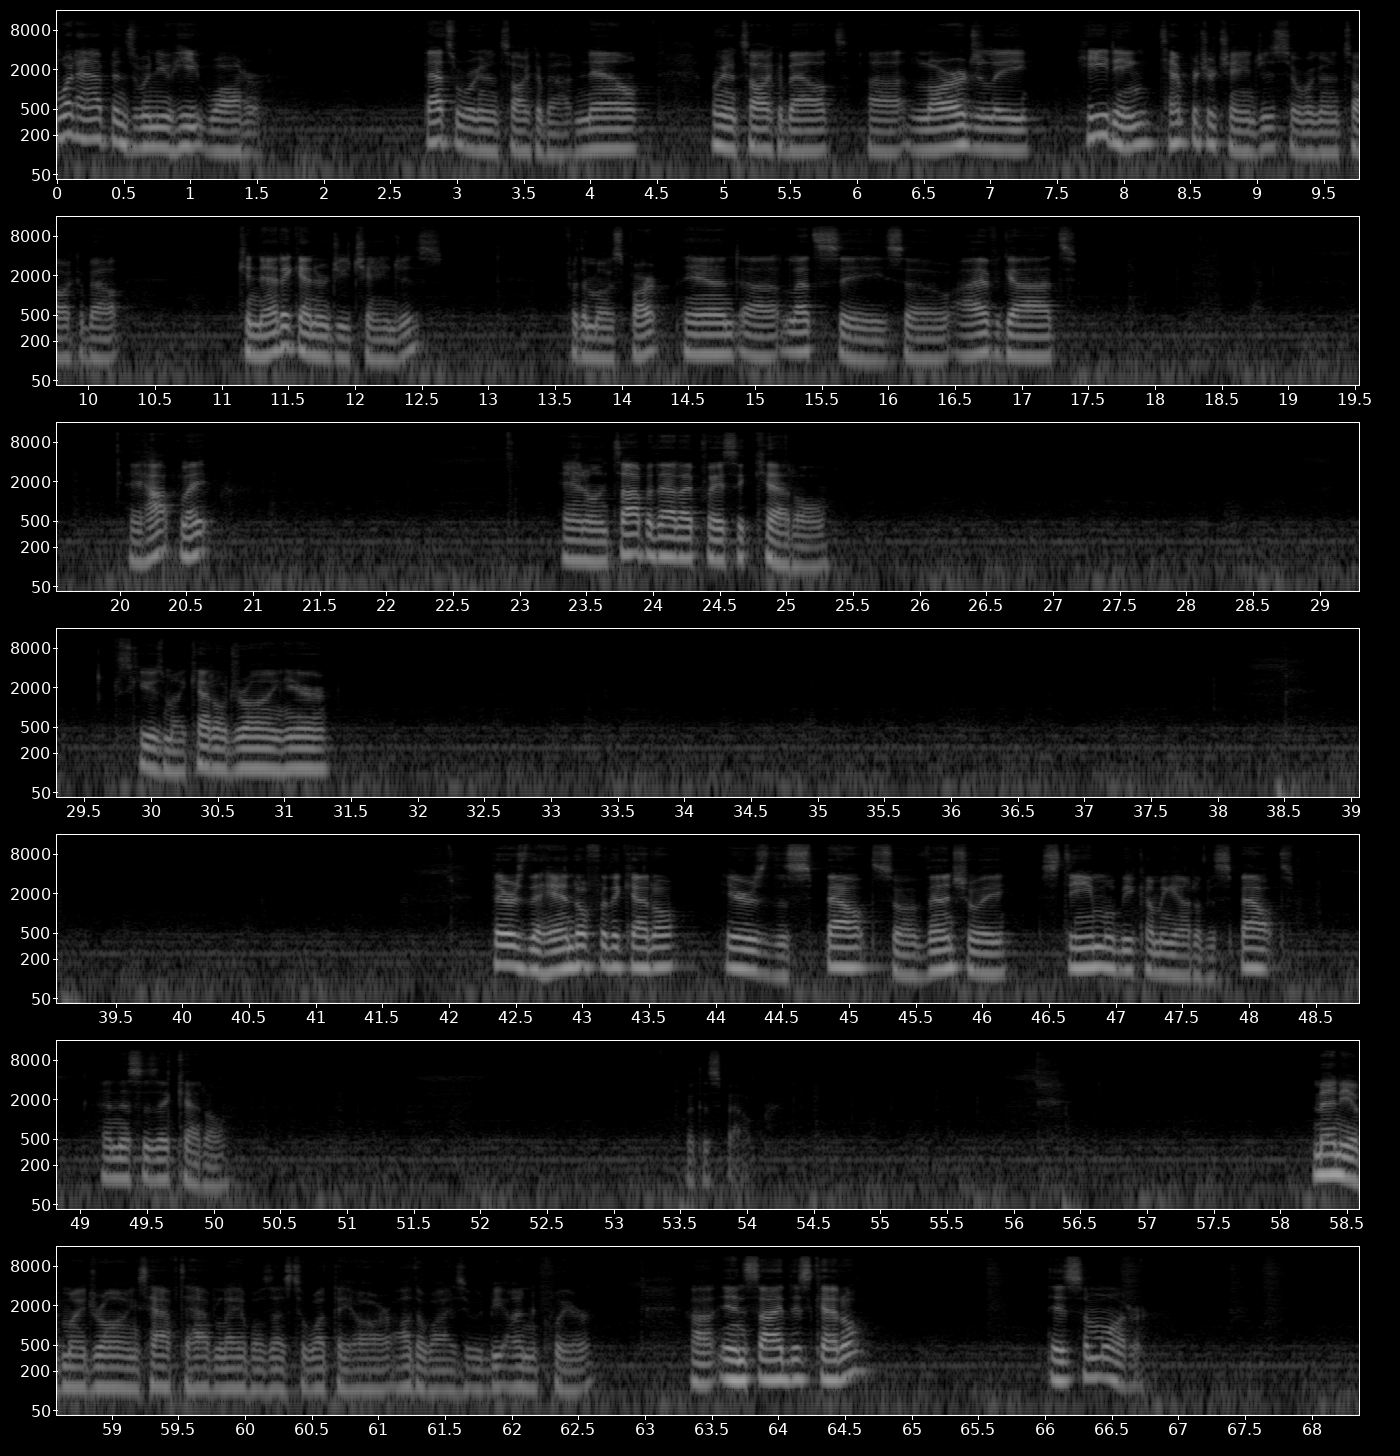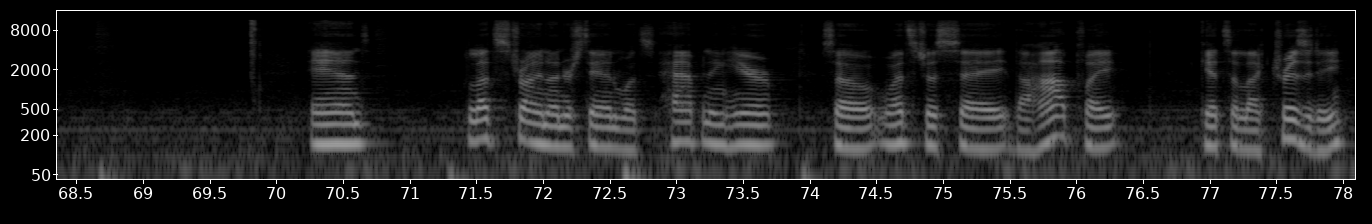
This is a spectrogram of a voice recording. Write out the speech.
what happens when you heat water? That's what we're going to talk about. Now, we're going to talk about uh, largely heating temperature changes. So we're going to talk about kinetic energy changes for the most part. And uh, let's see. So I've got a hot plate. And on top of that, I place a kettle. Excuse my kettle drawing here. There's the handle for the kettle. Here's the spout, so eventually steam will be coming out of the spout. And this is a kettle with a spout. Many of my drawings have to have labels as to what they are, otherwise it would be unclear. Uh, inside this kettle is some water. And let's try and understand what's happening here. So let's just say the hot plate gets electricity.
